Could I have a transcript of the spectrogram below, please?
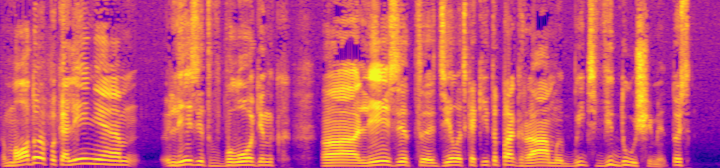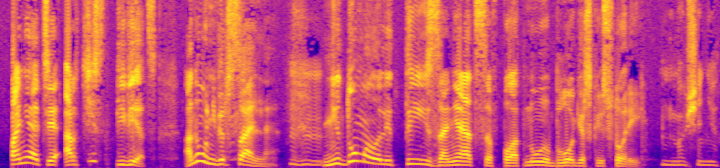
Молодое поколение лезет в блогинг, э, лезет делать какие-то программы, быть ведущими. То есть понятие артист-певец, оно универсальное. Не думала ли ты заняться вплотную блогерской историей? Вообще нет.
